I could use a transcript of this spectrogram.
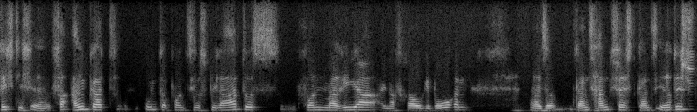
richtig äh, verankert unter Pontius Pilatus von Maria, einer Frau geboren. Also ganz handfest, ganz irdisch,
